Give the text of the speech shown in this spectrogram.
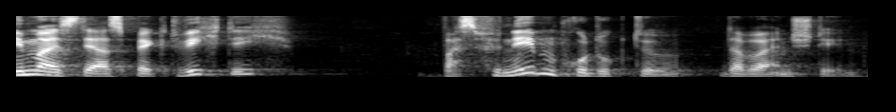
Immer ist der Aspekt wichtig, was für Nebenprodukte dabei entstehen.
